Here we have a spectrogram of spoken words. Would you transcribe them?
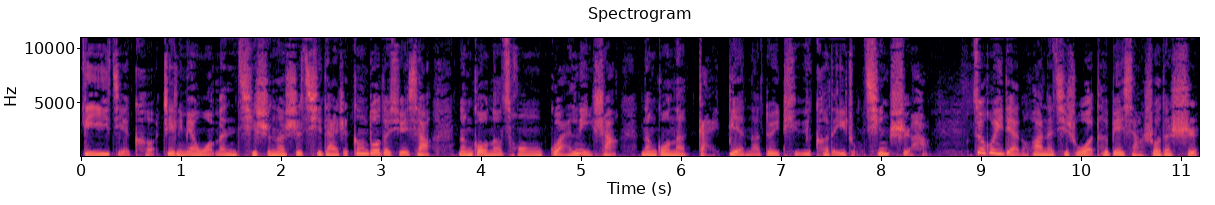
第一节课。这里面我们其实呢是期待着更多的学校能够呢从管理上能够呢改变呢对体育课的一种轻视哈。最后一点的话呢，其实我特别想说的是，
